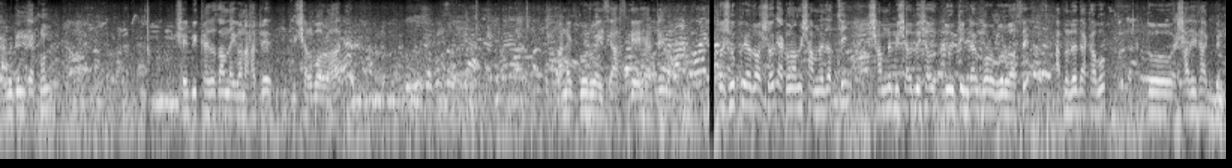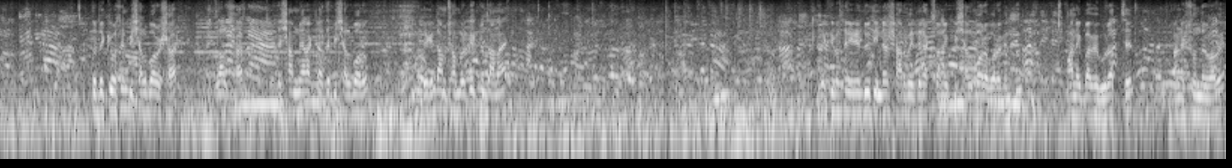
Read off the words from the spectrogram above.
আমি কিন্তু এখন সেই বিখ্যাত চান্দাইগণ হাটে বিশাল বড় হাট। অনেক গরু আইছে আজকে এই হাটে। তো সুপ্রিয় দর্শক, এখন আমি সামনে যাচ্ছি। সামনে বিশাল বিশাল দুই তিনটা বড় গরু আছে, আপনাদের দেখাবো। তো সাথে থাকবেন। তো দেখতে পাচ্ছেন বিশাল বড় সার। লাল সার সামনে আর একটা আছে, বিশাল বড়। দেখে দাম সম্পর্কে একটু জানায়। দেখতে পাচ্ছেন, এখানে দুই, তিনটা সার বেঁধে রাখছে, অনেক বিশাল, বড় বড় কিন্তু অনেকভাবে ঘুরাচ্ছে, অনেক সুন্দরভাবে।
